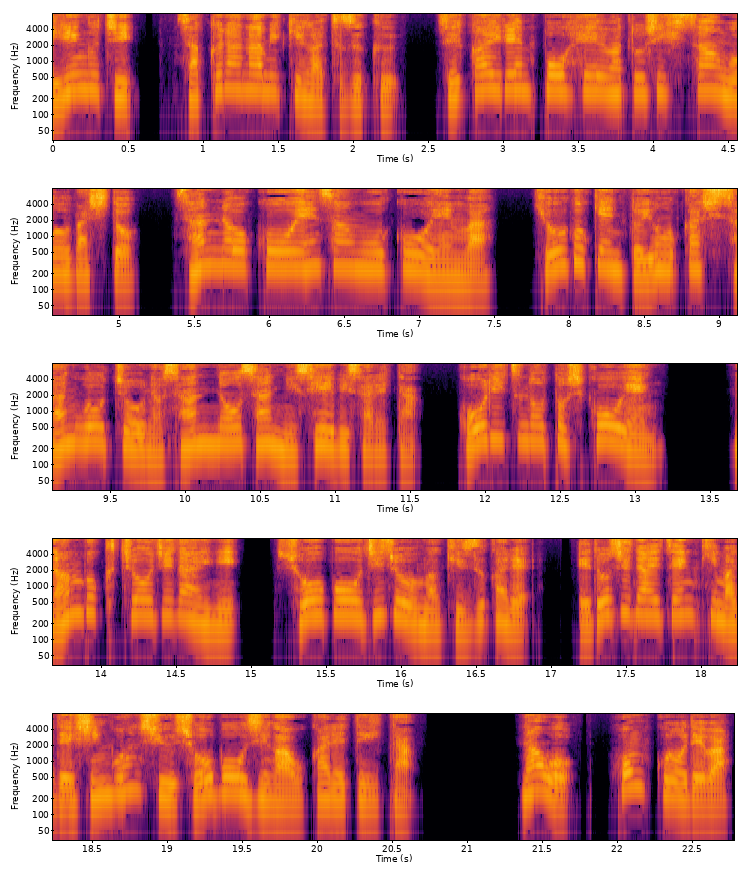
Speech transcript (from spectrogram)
入り口、桜並木が続く、世界連邦平和都市非三王橋と山王公園三王公園は、兵庫県豊岡市三王町の山王山に整備された公立の都市公園。南北朝時代に消防事情が築かれ、江戸時代前期まで真言宗消防寺が置かれていた。なお、本校では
